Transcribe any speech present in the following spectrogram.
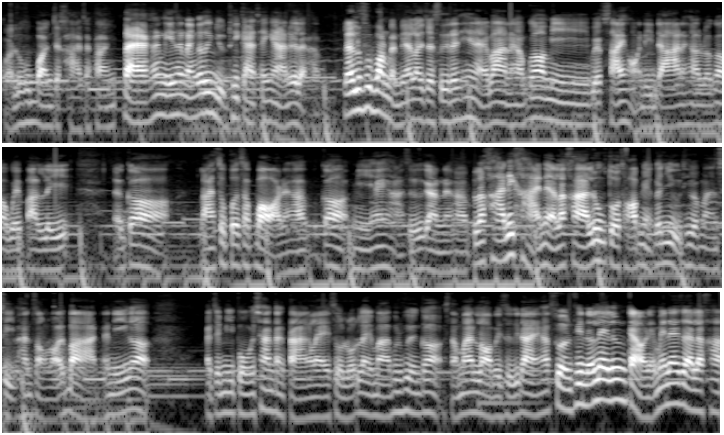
กว่าลูกฟุตบอลจะขาดจะพัง แต่ทั้งนี้ทั้งนั้นก็ต้องอยู่ที่การใช้งานด้วยแหละครับ แล้วลูกฟุตบอลแบบนี้เราจะซื้อได้ที่ไหนบ้างนะครับ ก็มีเว็บไซต์ของ Adidas นะครับ แล้วก็เว็บอาลีแล้วก็ร้านซูเปอร์สปอร์ตนะครับ ก็มีให้หาซื้อกันนะครับ ราคาที่ขายเนี่ย ราคาลูกตัวท็อปเนี่ยก็จะอยู่ที่ประมาณ 4,200 บาท อันนี้ก็ อาจจะมีโปรโมชั่นต่างๆ อะไร ส่วนลดอะไรมาเพื่อนๆ ก็สามารถรอไปซื้อได้ครับ ส่วนฟินาเล่รุ่นเก่าเนี่ยไม่แน่ใจราคา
